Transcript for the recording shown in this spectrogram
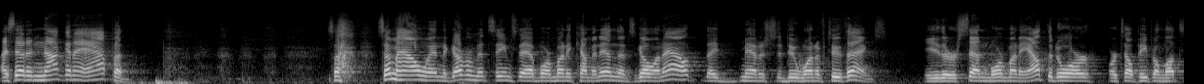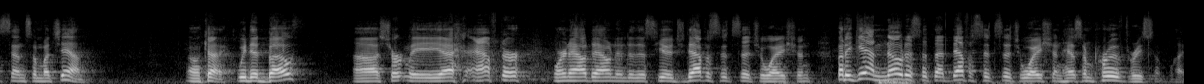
I said, it's not going to happen. so, somehow, when the government seems to have more money coming in than it's going out, they manage to do one of two things either send more money out the door or tell people not to send so much in. Okay, we did both. Uh, shortly after, we're now down into this huge deficit situation. But again, notice that that deficit situation has improved recently.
